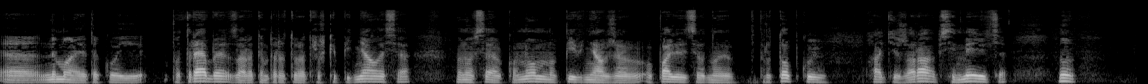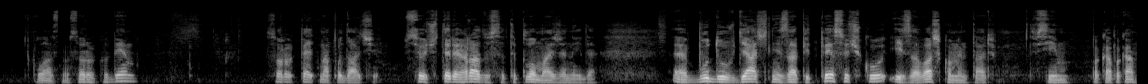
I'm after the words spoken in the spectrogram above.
Е, Немає такої потреби. Зараз температура трошки піднялася. Воно все економно, півдня вже опалюється одною протопкою. В хаті жара, всі миються. Ну, класно, 41, 45 на подачі. Все, 4 градуси, тепло майже не йде. Е, Буду вдячний за підписочку і за ваш коментар. Всім пока-пока.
